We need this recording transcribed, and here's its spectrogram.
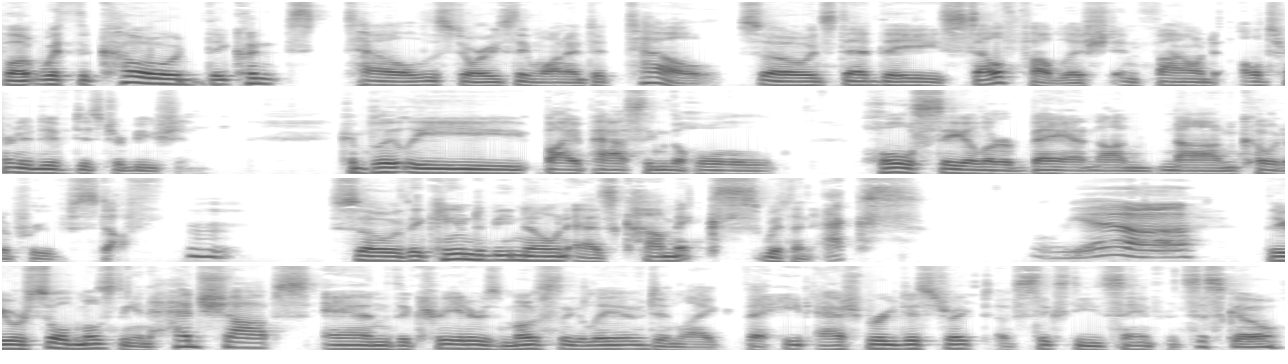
But with the code, they couldn't tell the stories they wanted to tell. So instead they self-published and found alternative distribution, completely bypassing the whole wholesaler ban on non-code approved stuff. Mhm. So they came to be known as comix with an X. Oh, yeah. They were sold mostly in head shops, and the creators mostly lived in like the Haight Ashbury district of 60s San Francisco.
